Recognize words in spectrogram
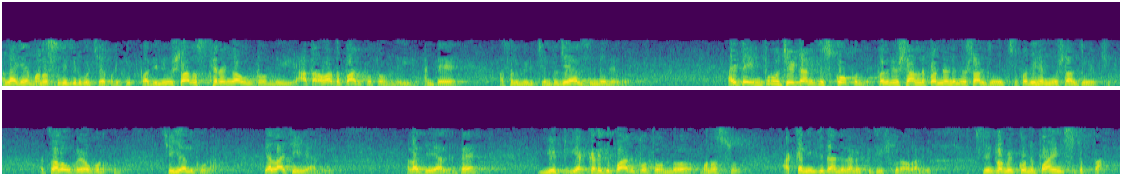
అలాగే మనస్సు దగ్గరికి వచ్చేప్పటికి పది నిమిషాలు స్థిరంగా ఉంటుంది ఆ తర్వాత పారిపోతుంది అంటే అసలు మీరు చింత చేయాల్సిందే లేదు. అయితే ఇంప్రూవ్ చేయడానికి స్కోప్ ఉంది. పది నిమిషాలని పన్నెండు నిమిషాలు చేయొచ్చు పదిహేను నిమిషాలు చేయొచ్చు. అది చాలా ఉపయోగపడుతుంది. చేయాలి కూడా. ఎలా చేయాలి ఎలా చేయాలంటే ఎటు ఎక్కడికి పారిపోతుందో మనస్సు అక్కడి నుంచి దాన్ని వెనక్కి తీసుకురావాలి. దీంట్లో మీకు కొన్ని పాయింట్స్ చెప్తాను.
